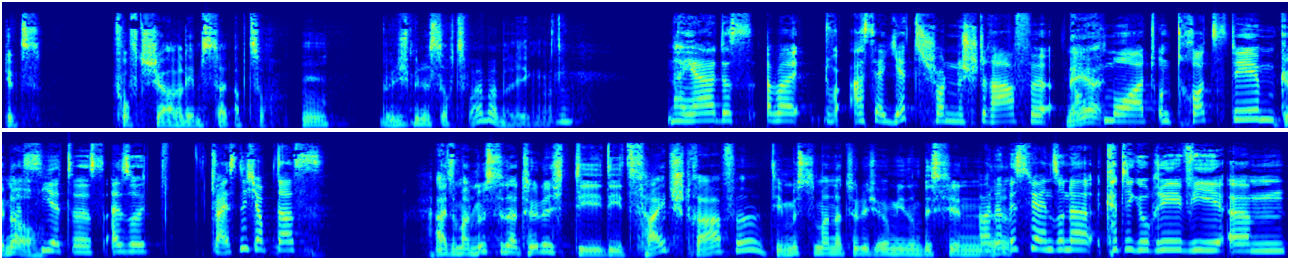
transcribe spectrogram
gibt's 50 Jahre Lebenszeitabzug, Mhm. würde ich mir das doch zweimal überlegen. Oder? Naja, das, aber du hast ja jetzt schon eine Strafe Naja. auf Mord und trotzdem Genau. passiert es. Also ich weiß nicht, ob das. Also man müsste natürlich die, die Zeitstrafe, die müsste man natürlich irgendwie so ein bisschen. Aber ne? dann bist du ja in so einer Kategorie wie ähm,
